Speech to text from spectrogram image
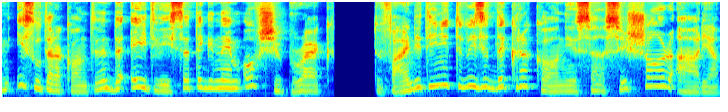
In East Luterra continent, the 8th vista take the name of Shipwreck. To find it, you need to visit the Croconys seashore area.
